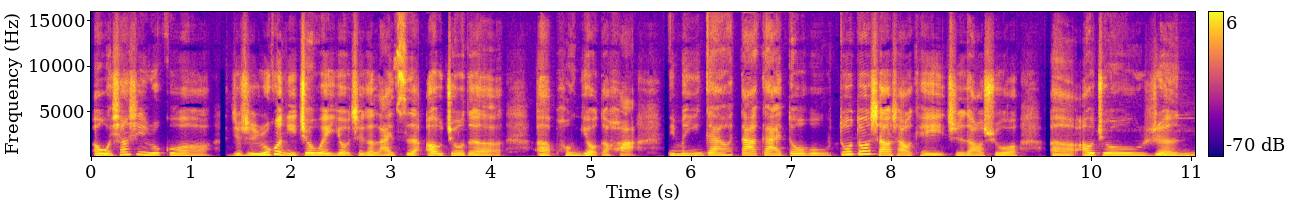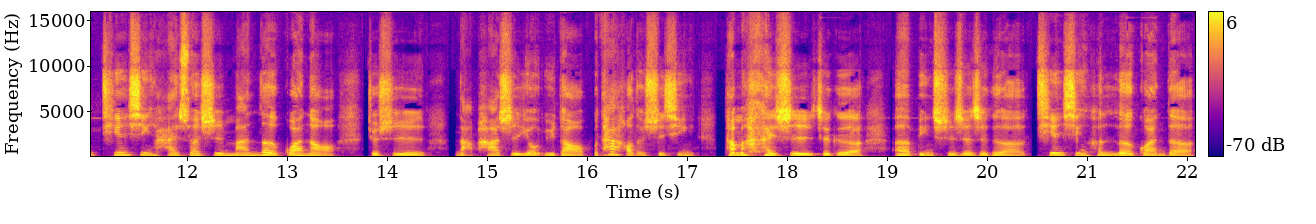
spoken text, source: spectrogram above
呃，我相信，如果就是如果你周围有这个来自澳洲的呃朋友的话，你们应该大概都多多少少可以知道说，呃，澳洲人天性还算是蛮乐观哦，就是哪怕是有遇到不太好的事情，他们还是这个呃秉持着这个天性很乐观的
